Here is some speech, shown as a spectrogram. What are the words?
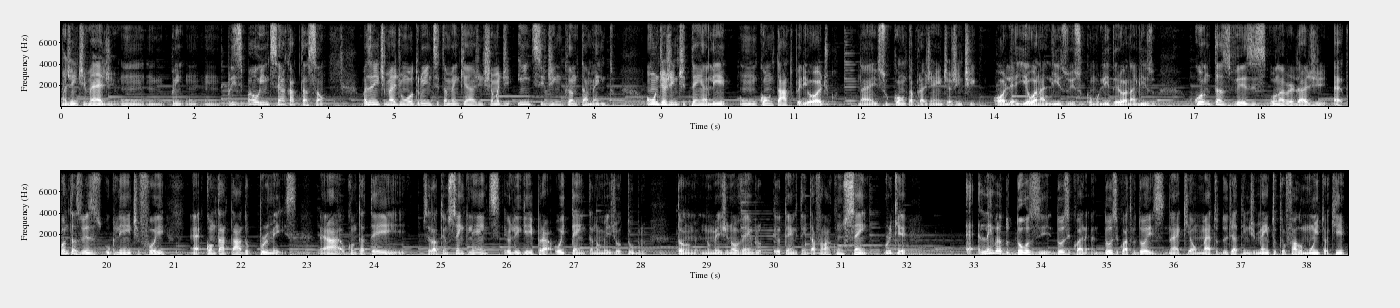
A gente mede um, um, um, um principal índice é a captação, mas a gente mede um outro índice também que a gente chama de índice de encantamento, onde a gente tem ali um contato periódico, né? Isso conta pra gente, a gente olha e eu analiso isso como líder, eu analiso quantas vezes, ou na verdade, é, quantas vezes o cliente foi é, contatado por mês. É, ah, eu contatei, sei lá, eu tenho 100 clientes, eu liguei para 80 no mês de outubro. Então, no, no, mês de novembro, eu tenho que tentar falar com 100. Por quê? É, lembra do 12, 12, 1242, né, que é um método de atendimento que eu falo muito aqui?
